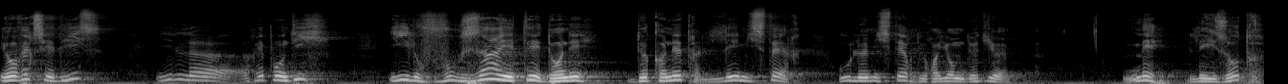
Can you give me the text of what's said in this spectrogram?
Et au verset 10, il euh, répondit, il vous a été donné de connaître les mystères ou le mystère du royaume de Dieu. Mais les autres,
